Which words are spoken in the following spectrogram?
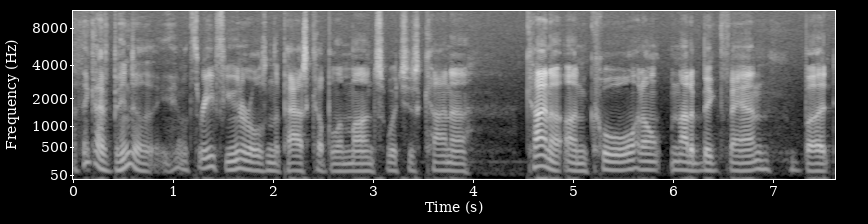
I think I've been to you know, three funerals in the past couple of months, which is kind of kind of uncool. I don't, I'm not a big fan, but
